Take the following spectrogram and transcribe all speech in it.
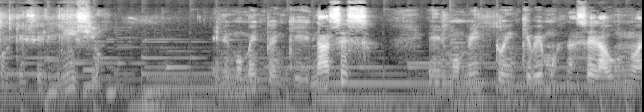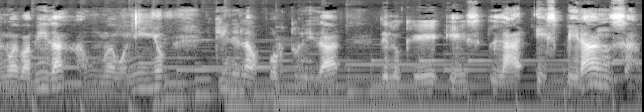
Porque es el inicio. En el momento en que naces, en el momento en que vemos nacer a una nueva vida, a un nuevo niño, tiene la oportunidad de lo que es la esperanza,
